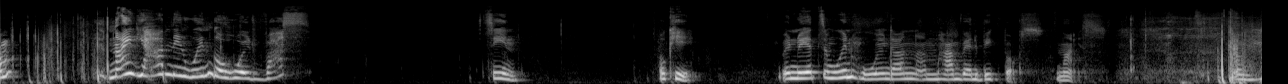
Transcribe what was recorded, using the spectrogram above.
Komm. Nein, die haben den Win geholt. Was? 10. Okay. Wenn wir jetzt den Win holen, dann ähm, haben wir eine Big Box. Nice. Ähm,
